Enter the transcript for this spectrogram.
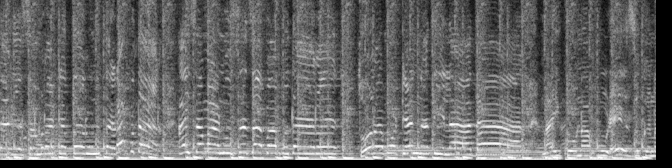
कार्य सम्राट तरुण तडपदार ऐसा माणूस जबाबदार थोडा मोठ्यांना दिला आधार नाही कोणा पुढे झुकणार.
